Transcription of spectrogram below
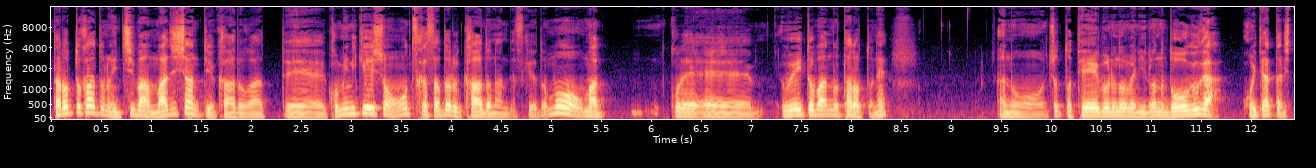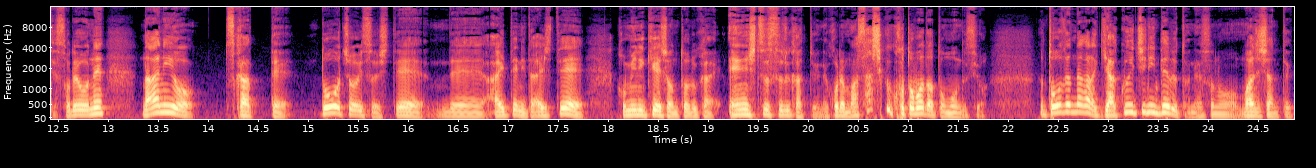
タロットカードの1番、マジシャンっていうカードがあって、コミュニケーションを司るカードなんですけれども、まあ、これ、えー、ウェイト版のタロットね。あの、ちょっとテーブルの上にいろんな道具が置いてあったりして、それをね、何を使って、どうチョイスして、で、相手に対してコミュニケーション取るか、演出するかっていうね、これまさしく言葉だと思うんですよ。当然ながら逆位置に出るとね、そのマジシャンって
